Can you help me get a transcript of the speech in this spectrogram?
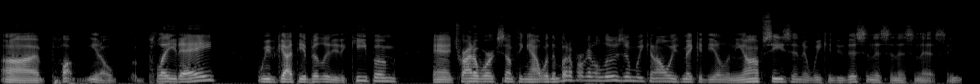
uh, you know, played A, we've got the ability to keep him and try to work something out with him. But if we're going to lose him, we can always make a deal in the offseason and we can do this and this and this and this and,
